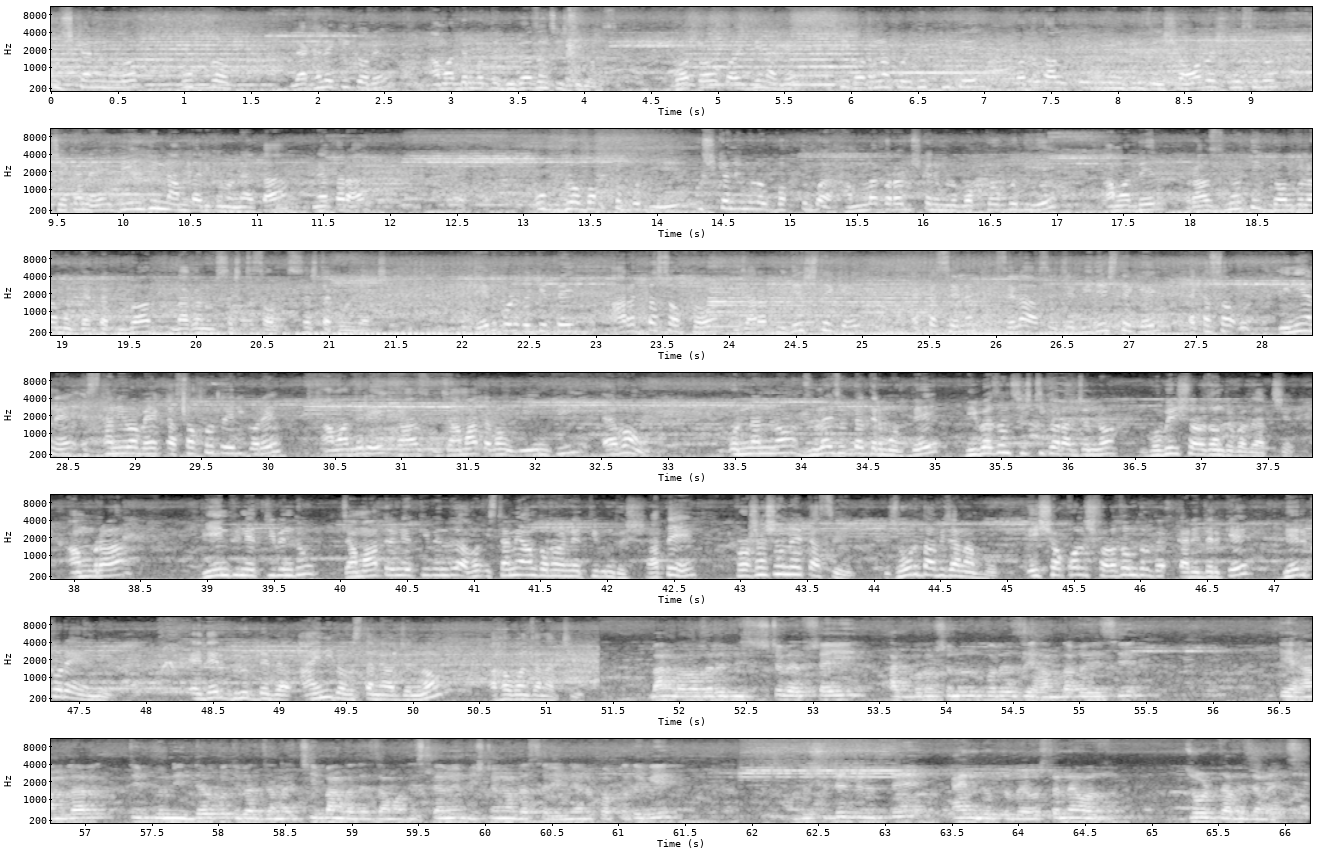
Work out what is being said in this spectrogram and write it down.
উস্কানিমূলক, উগ্র লেখালেখি করে আমাদের মধ্যে বিভাজন সৃষ্টি করেছে। গত কয়েকদিন আগে একটি ঘটনার পরিপ্রেক্ষিতে গতকাল বিএনপির যে সমাবেশ হয়েছিল, সেখানে বিএনপির নামদারি কোনো নেতা, নেতারা উগ্র বক্তব্য দিয়ে, উস্কানিমূলক বক্তব্য, হামলা করার উস্কানিমূলক বক্তব্য দিয়ে আমাদের রাজনৈতিক দলগুলোর মধ্যে একটা বিবাদ লাগানোর চেষ্টা চেষ্টা করে যাচ্ছে। এর পরিপ্রেক্ষিতে আরেকটা চক্র, যারা বিদেশ থেকে একটা ছেলে ছেলে আছে যে বিদেশ থেকে একটা ইউনিয়নে স্থানীয়ভাবে একটা চক্র তৈরি করে আমাদের এই জামাত এবং বিএনপি এবং অন্যান্য জুলাই যোদ্ধাদের মধ্যে বিভাজন সৃষ্টি করার জন্য গভীর ষড়যন্ত্র করে যাচ্ছে। আমরা বিএনপি নেতৃবৃন্দ, জামাতের নেতৃবৃন্দ এবং ইসলামী আন্দোলনের নেতৃবৃন্দের সাথে প্রশাসনের কাছে জোর দাবি জানাব, এই সকল ষড়যন্ত্রকারীদেরকে বের করে এনে এদের বিরুদ্ধে আইনি ব্যবস্থা নেওয়ার জন্য আহ্বান জানাচ্ছি। বাংলা বাজারের বিশিষ্ট ব্যবসায়ী আকবর হোসেনের উপরে যে হামলা হয়েছে এই হামলার তীব্র নিন্দা ও প্রতিবাদ জানাচ্ছি বাংলাদেশ জামাত ইসলামী বিষ্ণু আন্দাসার ইউনিয়নের পক্ষ থেকে। দোষীদের বিরুদ্ধে আইনগত ব্যবস্থা নেওয়ার জোর দাবি জানাচ্ছি।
